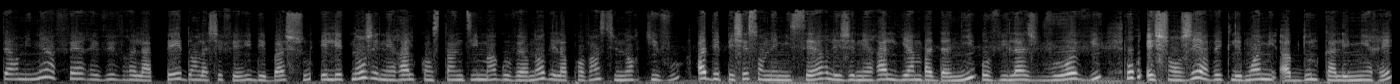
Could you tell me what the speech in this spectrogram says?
Terminé à faire revivre la paix dans la chefferie des Bachou, le lieutenant général Constant Dima, gouverneur de la province du Nord Kivu, a dépêché son émissaire, le général Yamba Dani, au village Vuovi pour échanger avec les Mwami Abdul Kalemire,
